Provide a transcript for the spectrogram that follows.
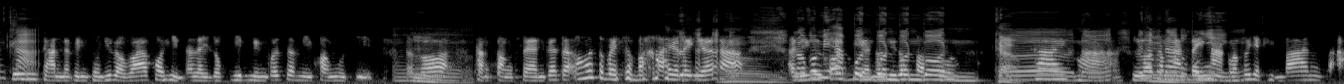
อซึ่งค่ะกันน่ะเป็นคนที่แบบว่าพอเห็นอะไรรกนิดนึงก็จะมีความหงุดหงิดแล้วก็เออทางฝั่งแฟนก็จะอ๋อสบายสบายๆอะไรอย่างเงี้ยค่ะอันเรานี้ก็คือมีข้อแอบบนเสียบนที่บต้อนงปบรับนตัวครับใช่ค่ะคือเราทำงานไปหนักเราเราก็อยากเห็นบ้านสะอ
